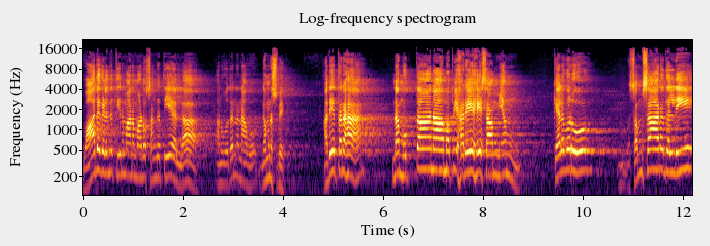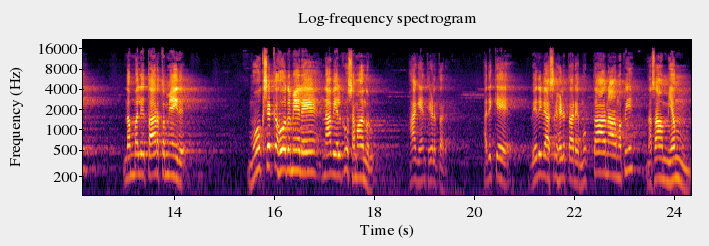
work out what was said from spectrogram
ವಾದಗಳಿಂದ ತೀರ್ಮಾನ ಮಾಡೋ ಸಂಗತಿಯೇ ಅಲ್ಲ ಅನ್ನುವುದನ್ನು ನಾವು ಗಮನಿಸಬೇಕು. ಅದೇ ತರಹ ನ ಮುಕ್ತಾನಾಮಪಿ ಹರೇಹೇ ಸಾಮ್ಯಂ. ಕೆಲವರು ಸಂಸಾರದಲ್ಲಿ ನಮ್ಮಲ್ಲಿ ತಾರತಮ್ಯ ಇದೆ. ಮೋಕ್ಷಕ್ಕೆ ಹೋದ ಮೇಲೆ ನಾವೆಲ್ಲರೂ ಸಮಾನರು. ಹಾಗೆ ಅಂತ ಹೇಳ್ತಾರೆ. ಅದಕ್ಕೆ ವೇದವ್ಯಾಸರು ಹೇಳ್ತಾರೆ ಮುಕ್ತಾನಾಮಪಿ ನ ಸಾಮ್ಯಂ.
